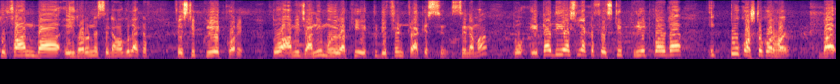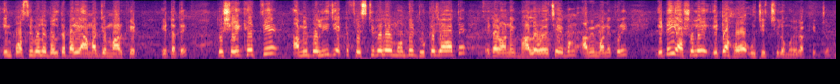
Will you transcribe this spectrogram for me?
তুফান বা এই ধরনের সিনেমাগুলো একটা ফেস্টিভ ক্রিয়েট করে। তো আমি জানি ময়ূরাক্ষী একটু ডিফারেন্ট ট্র্যাকের সিনেমা তো এটা দিয়ে আসলে একটা ফেস্টিভ ক্রিয়েট করাটা একটু কষ্টকর হয় বা ইম্পসিবলও বলতে পারি আমার যে মার্কেট এটাতে। তো সেই ক্ষেত্রে আমি বলি যে একটা ফেস্টিভ্যালের মধ্যে ঢুকে যাওয়াতে এটার অনেক ভালো হয়েছে এবং আমি মনে করি এটাই আসলে এটা হওয়া উচিত ছিল ময়ূরাক্ষীর জন্য।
